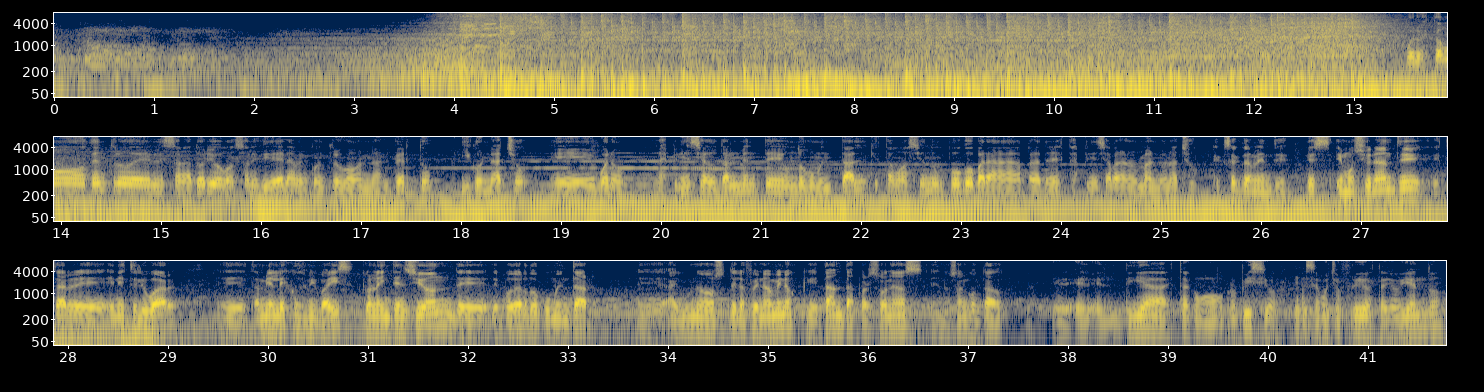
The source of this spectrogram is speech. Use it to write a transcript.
Bueno, estamos dentro del sanatorio González Videla, me encuentro con Alberto y con Nacho. Eh, bueno, una experiencia totalmente, un documental que estamos haciendo un poco para, para tener esta experiencia paranormal, ¿no Nacho? Exactamente. Es emocionante estar eh, en este lugar, eh, también lejos de mi país, con la intención de, de poder documentar eh, algunos de los fenómenos que tantas personas eh, nos han contado. El, el- el día está como propicio, hace mucho frío, está lloviendo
